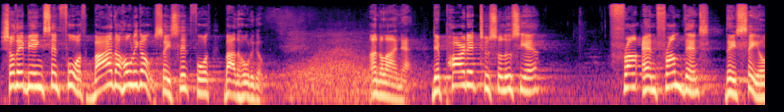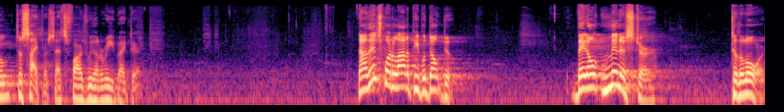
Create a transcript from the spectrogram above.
So they being sent forth by the Holy Ghost, say, sent forth by the Holy Ghost. Underline that. Departed to Seleucia, from, and from thence they sailed to Cyprus. That's as far as we're going to read right there. Now, this is what a lot of people don't do they don't minister to the Lord.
